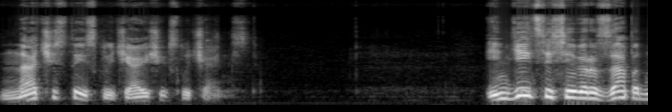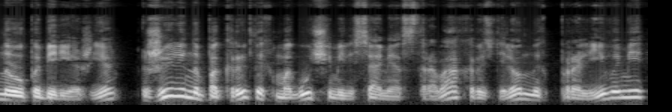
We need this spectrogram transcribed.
начисто исключающих случайность. Индейцы северо-западного побережья жили на покрытых могучими лесами островах, разделенных проливами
